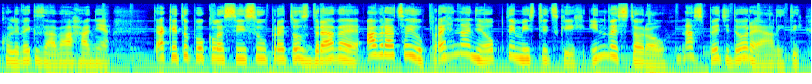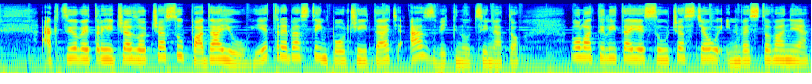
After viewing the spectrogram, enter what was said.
akéhokoľvek zaváhania. Takéto poklesy sú preto zdravé a vracajú prehnane optimistických investorov naspäť do reality. Akciové trhy čas od času padajú, je treba s tým počítať a zvyknúť si na to. Volatilita je súčasťou investovania.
